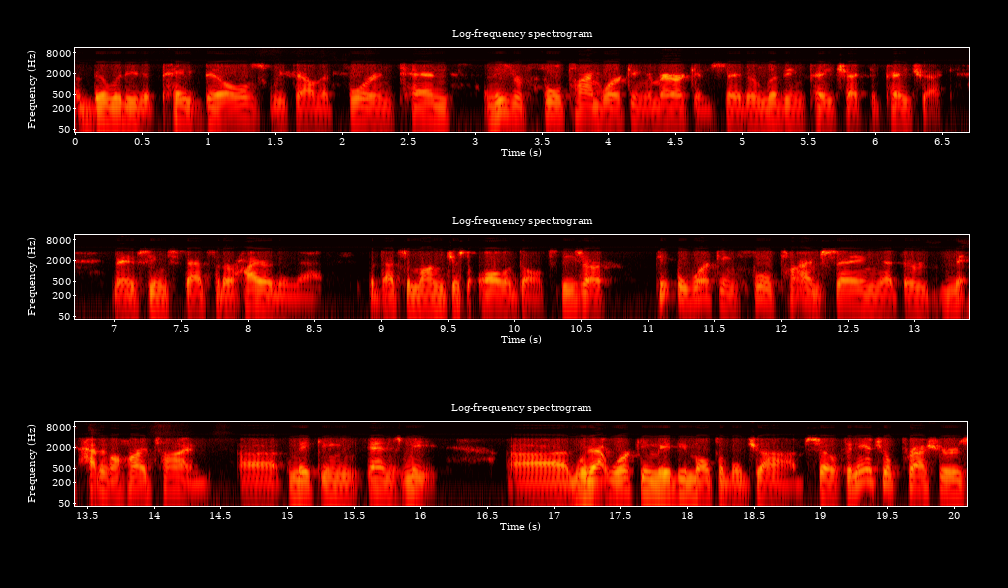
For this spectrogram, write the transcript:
ability to pay bills. We found that four in 10, and these are full time working Americans, say they're living paycheck to paycheck. May have seen stats that are higher than that, but that's among just all adults. These are people working full time saying that they're having a hard time uh, making ends meet uh, without working maybe multiple jobs. So financial pressures,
